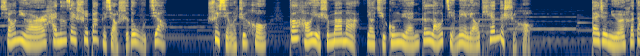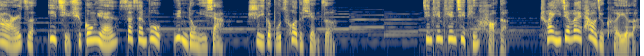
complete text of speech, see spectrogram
小女儿还能再睡半个小时的午觉，睡醒了之后，刚好也是妈妈要去公园跟老姐妹聊天的时候，带着女儿和大儿子一起去公园散散步、运动一下，是一个不错的选择。今天天气挺好的，穿一件外套就可以了，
